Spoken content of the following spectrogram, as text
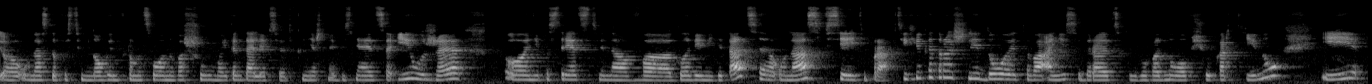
у нас, допустим, много информационного шума и так далее, все это, конечно, объясняется. И уже э, непосредственно в главе медитация у нас все эти практики, которые шли до этого, они собираются как бы в одну общую картину, и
